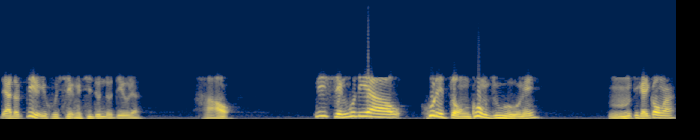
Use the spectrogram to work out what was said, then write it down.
也就只有一副性时阵就丢了。好，你成佛了，佛的状况如何呢？嗯，伊甲你讲啊，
